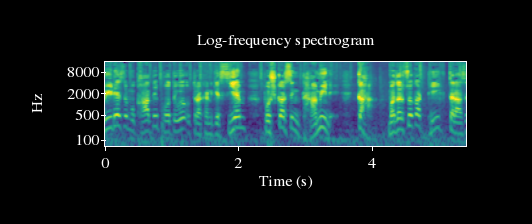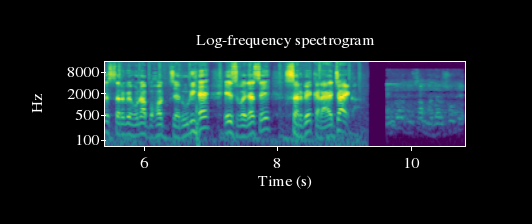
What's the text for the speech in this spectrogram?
मीडिया से मुखातिब होते हुए उत्तराखंड के सीएम पुष्कर सिंह धामी ने कहा, मदरसों का ठीक तरह से सर्वे होना बहुत ज़रूरी है, इस वजह से सर्वे कराया जाएगा। मदरसों के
